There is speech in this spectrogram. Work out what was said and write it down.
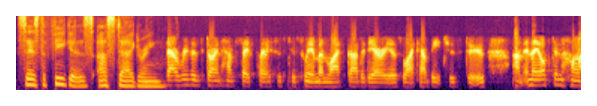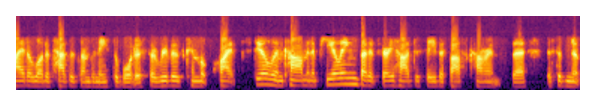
says the figures are staggering. Our rivers don't have safe places to swim and lifeguarded areas like our beaches do, um, and they often hide a lot of hazards underneath the water. So rivers can look quite still and calm and appealing, but it's very hard to see the fast currents, the, the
